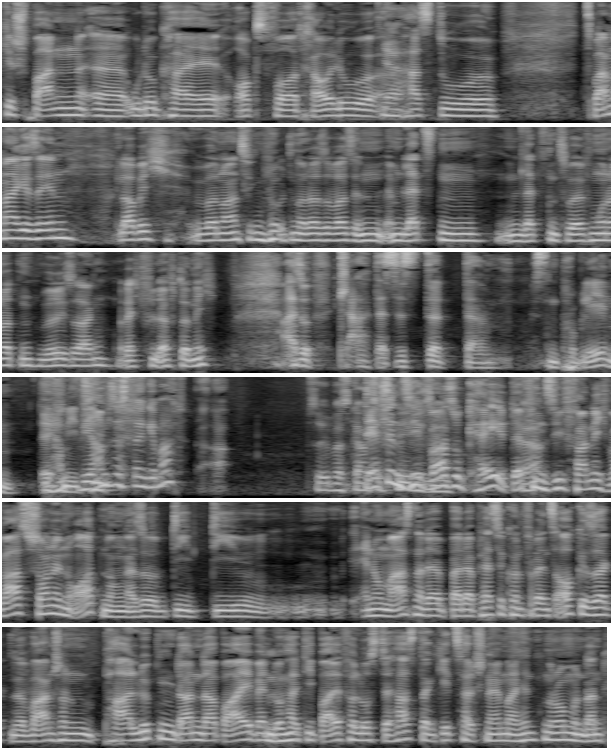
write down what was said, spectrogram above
Gespann äh, Udokai, Oxford, Raulu äh, Ja. hast du zweimal gesehen, glaube ich, über 90 Minuten oder sowas in, im letzten in den letzten zwölf Monaten, würde ich sagen, recht viel öfter nicht. Also klar, das ist da, da ist ein Problem. Wie haben, wie Definitiv. haben sie es denn gemacht? So übers ganze Defensiv war es okay. Defensiv fand ich, war es schon in Ordnung. Also die, die Enno Maaßen hat ja bei der Pressekonferenz auch gesagt, da waren schon ein paar Lücken dann dabei. Wenn Mhm. du halt die Ballverluste hast, dann geht's halt schnell mal hinten rum und dann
